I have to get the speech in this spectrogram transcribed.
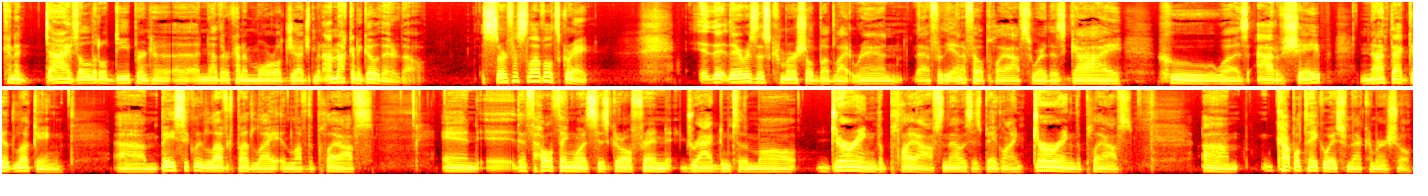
kind of dives a little deeper into a, another kind of moral judgment. I'm not going to go there though. Surface level, it's great there was this commercial Bud Light ran uh, for the NFL playoffs where this guy who was out of shape, not that good looking, um, basically loved Bud Light and loved the playoffs. And uh, the whole thing was his girlfriend dragged him to the mall during the playoffs, and that was his big line during the playoffs. Um, couple takeaways from that commercial:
